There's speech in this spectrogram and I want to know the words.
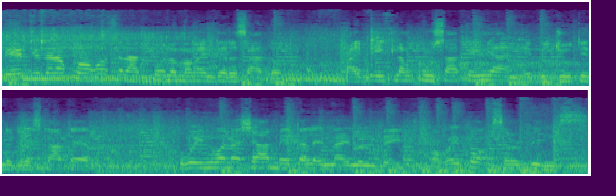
PM nyo na lang po ako sa lahat po ng mga interesado. 5.8 lang po sa atin yan, heavy duty na grass cutter. 2 in 1 na siya, metal and nylon blade. Okay po, servings.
